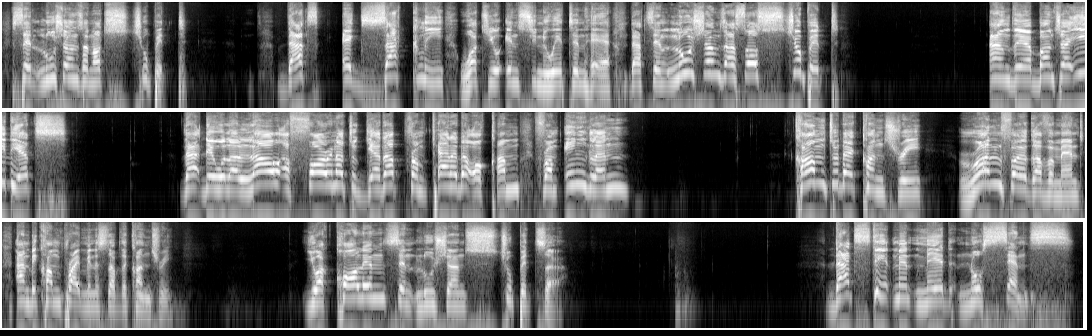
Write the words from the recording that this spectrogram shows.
St. Lucians are not stupid. That's exactly what you're insinuating here. That St. Lucians are so stupid and they're a bunch of idiots that they will allow a foreigner to get up from Canada or come from England, come to their country, run for a government, and become prime minister of the country. You are calling St. Lucian stupid, sir. That statement made no sense.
